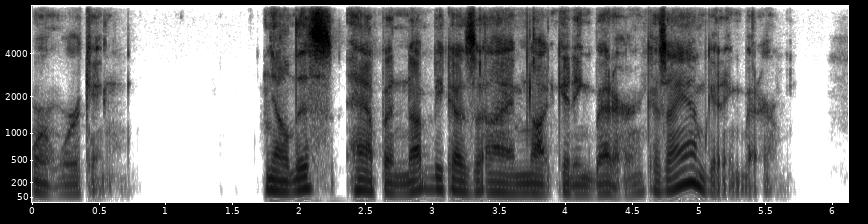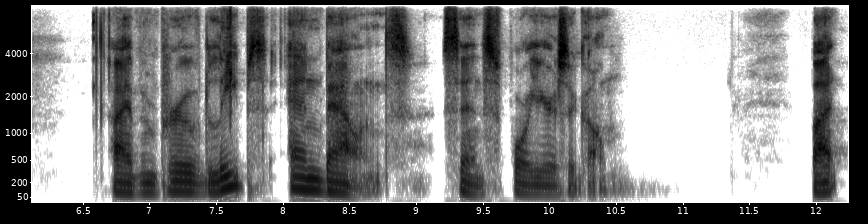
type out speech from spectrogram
weren't working. Now, this happened not because I'm not getting better, because I am getting better. I've improved leaps and bounds since four years ago. But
